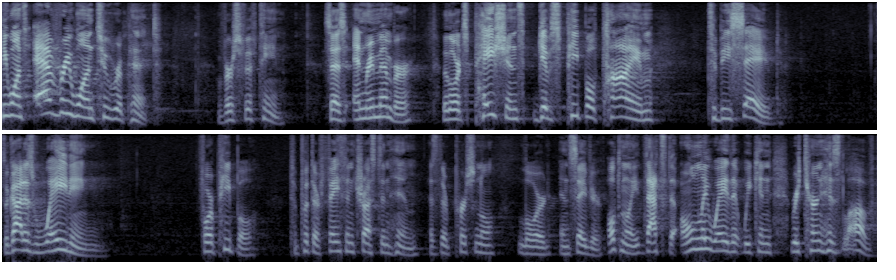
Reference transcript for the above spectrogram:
He wants everyone to repent. Verse 15 says, And remember, the Lord's patience gives people time to be saved. So God is waiting for people to put their faith and trust in Him as their personal Lord and Savior. Ultimately, that's the only way that we can return His love.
